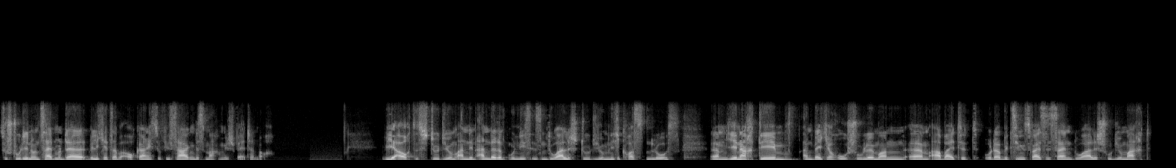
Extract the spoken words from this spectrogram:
Zu Studien- und Zeitmodell will ich jetzt aber auch gar nicht so viel sagen, das machen wir später noch. Wie auch das Studium an den anderen Unis ist ein duales Studium nicht kostenlos. Ähm, je nachdem, an welcher Hochschule man ähm, arbeitet oder beziehungsweise sein duales Studium macht,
